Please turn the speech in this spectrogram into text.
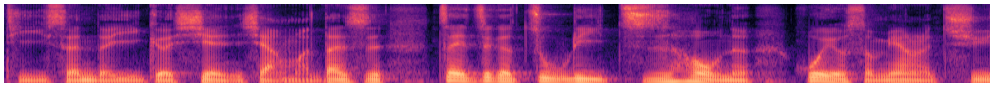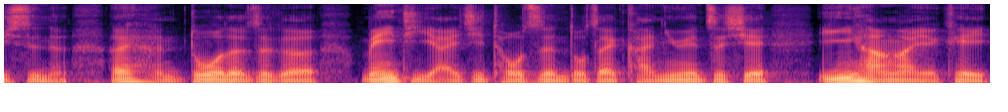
提升的一个现象嘛。但是在这个助力之后呢，会有什么样的趋势呢？哎，很多的这个媒体啊以及投资人都在看，因为这些银行啊也可以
